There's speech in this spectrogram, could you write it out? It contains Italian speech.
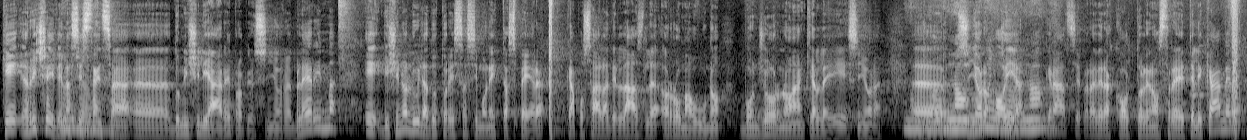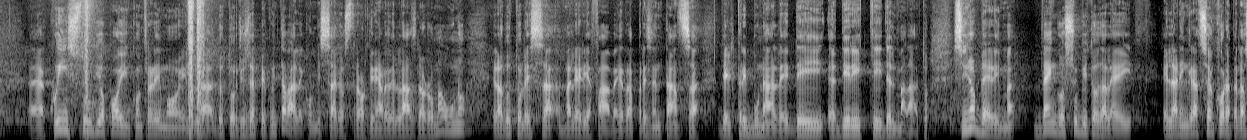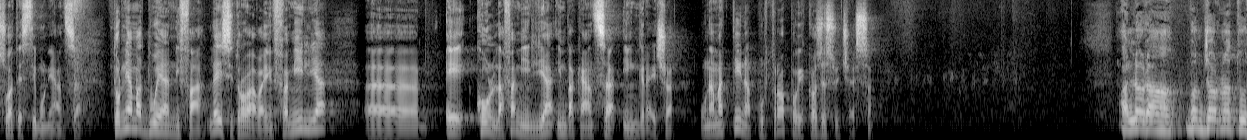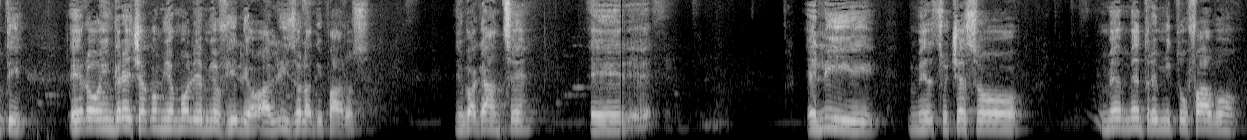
Che riceve l'assistenza eh, domiciliare, proprio il signor Blerim, e vicino a lui la dottoressa Simonetta Spera, caposala dell'ASL Roma 1. Buongiorno anche a lei, signora. Buongiorno, Eh, signor buongiorno. Oia, grazie per aver accolto le nostre telecamere. Eh, qui in studio poi incontreremo il dottor Giuseppe Quintavalle, commissario straordinario dell'ASL Roma 1, e la dottoressa Valeria Fava, in rappresentanza del Tribunale dei eh, diritti del malato. Signor Blerim, vengo subito da lei e la ringrazio ancora per la sua testimonianza. Torniamo a due anni fa. Lei si trovava in famiglia eh, e con la famiglia in vacanza in Grecia. Una mattina purtroppo che cosa è successo? Allora, buongiorno a tutti. Ero in Grecia con mia moglie e mio figlio all'isola di Paros, in vacanze, e, e lì mi è successo, me- mentre mi tuffavo,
